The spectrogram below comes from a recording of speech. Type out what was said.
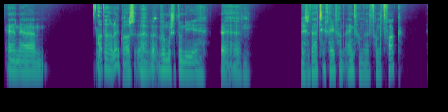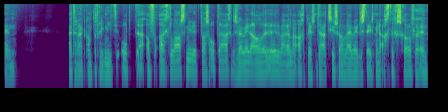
En ehm, wat wel leuk was, eh, we, we moesten toen die eh, ehm, presentatie geven aan het eind van, de, van het vak. En uiteraard kwam Patrick niet op, of echt last minute pas opdagen. Dus wij werden al, er waren dan acht presentaties en wij werden steeds meer naar achter geschoven. En,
